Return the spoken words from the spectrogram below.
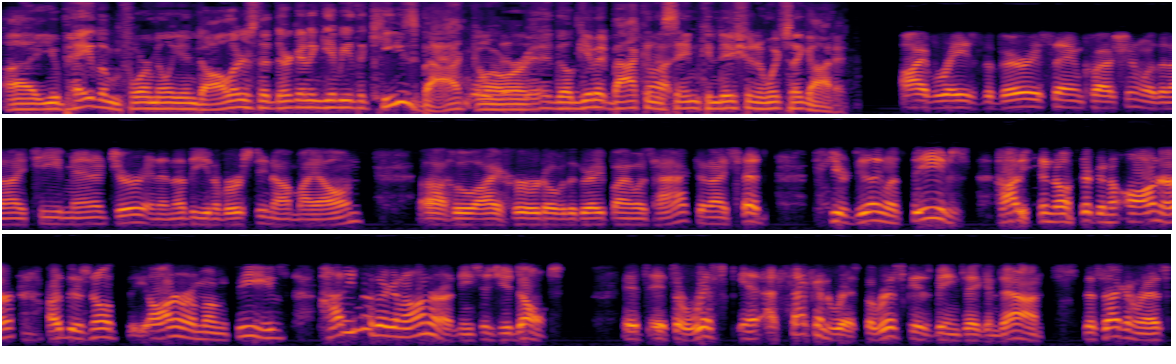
uh, you pay them $4 million that they're going to give you the keys back well, or they'll give it back in the same condition in which they got it. I've raised the very same question with an IT manager in another university, not my own, uh, who I heard over the grapevine was hacked. And I said, You're dealing with thieves. How do you know if they're going to honor, or there's no honor among thieves? How do you know they're going to honor it? And he says, You don't. It's it's a risk, a second risk. The risk is being taken down. The second risk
